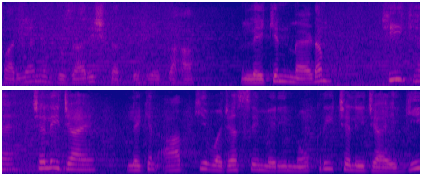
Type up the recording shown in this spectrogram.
फारिया ने गुजारिश करते हुए कहा, लेकिन मैडम, ठीक है, चली जाए, लेकिन आपकी वजह से मेरी नौकरी चली जाएगी,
